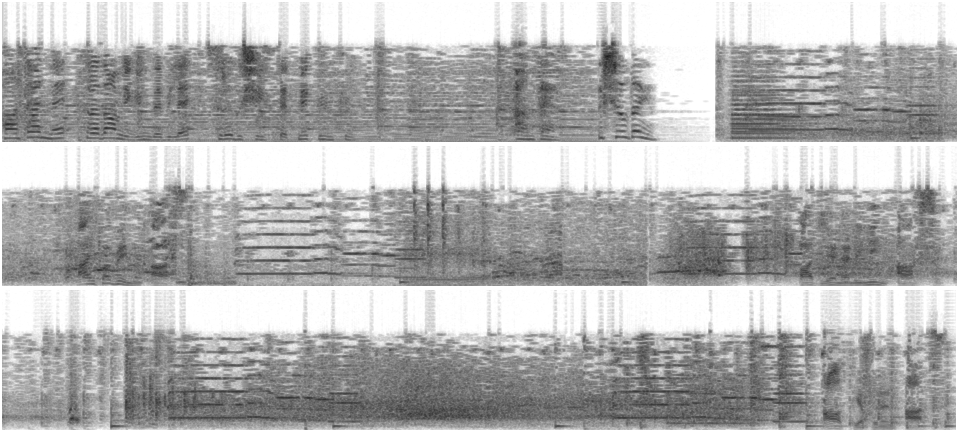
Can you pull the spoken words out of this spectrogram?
Pantenle sıradan bir günde bile sıra dışı hissetmek mümkün. Panten, ışıldayın. Alfabenin A'sı. Adrenalinin A'sı. Altyapının A'sı.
